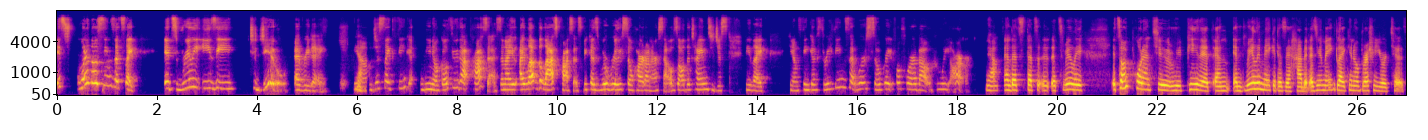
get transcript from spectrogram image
it's one of those things that's like it's really easy to do every day. You yeah. know, just like think, you know, go through that process. And I I love the last process because we're really so hard on ourselves all the time to just be like, you know, think of three things that we're so grateful for about who we are. Yeah, and that's that's it's really it's so important to repeat it and and really make it as a habit as you make like you know brushing your teeth.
